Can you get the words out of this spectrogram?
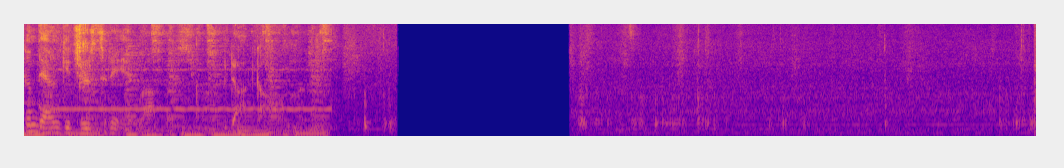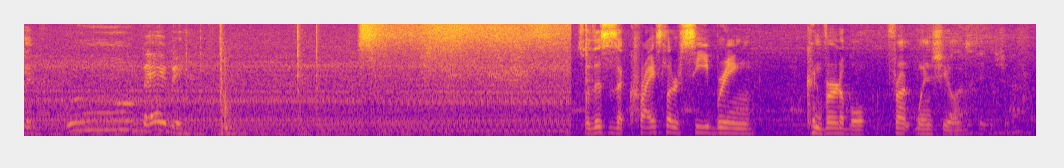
Come down and get yours today at rothfuss.com. Ooh, baby. So this is a Chrysler Sebring convertible front windshield. Take a shot.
